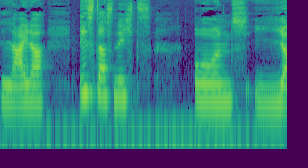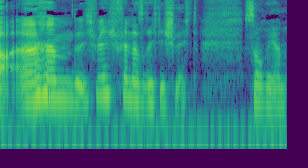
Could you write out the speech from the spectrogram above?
leider ist das nichts. Und ja, ähm, ich, ich finde das richtig schlecht. Sorry an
